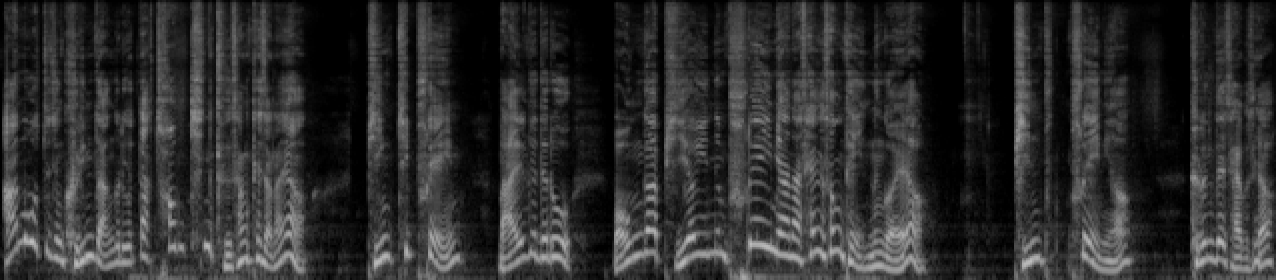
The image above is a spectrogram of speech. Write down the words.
아무것도 지금 그림도 안 그리고 딱 처음 킨 그 상태잖아요. 빈 키프레임 말 그대로 뭔가 비어 있는 프레임이 하나 생성돼 있는 거예요. 빈 프레임이요. 그런데 잘 보세요.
